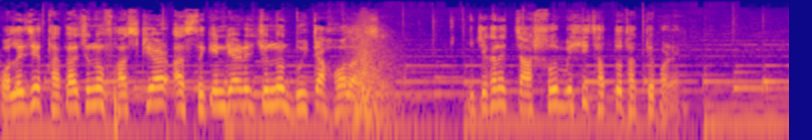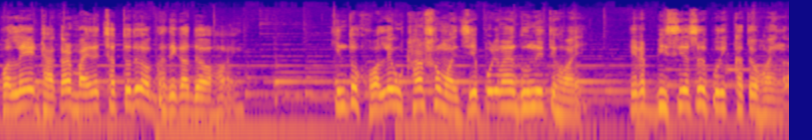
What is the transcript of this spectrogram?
কলেজে থাকার জন্য ফার্স্ট ইয়ার আর সেকেন্ড ইয়ারের জন্য দুইটা হল আছে, যেখানে চারশোর বেশি ছাত্র থাকতে পারে। হলে ঢাকার বাইরের ছাত্রদের অগ্রাধিকার দেওয়া হয়। কিন্তু হলে ওঠার সময় যে পরিমাণে দুর্নীতি হয়, এটা বিসিএস এর পরীক্ষাতেও হয় না।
